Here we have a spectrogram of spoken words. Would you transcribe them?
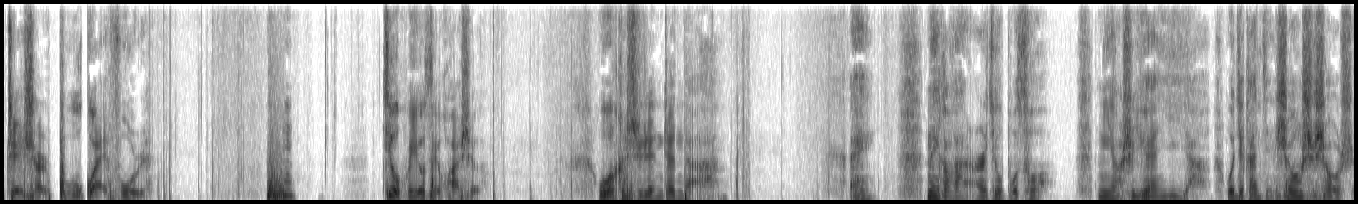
这事儿不怪夫人。就会有嘴滑舌。我可是认真的啊。哎，那个婉儿就不错，你要是愿意呀，我就赶紧收拾收拾，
